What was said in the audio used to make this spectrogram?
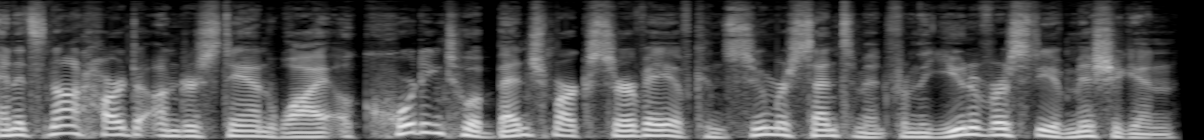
And it's not hard to understand why, according to a benchmark survey of consumer sentiment from the University of Michigan,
